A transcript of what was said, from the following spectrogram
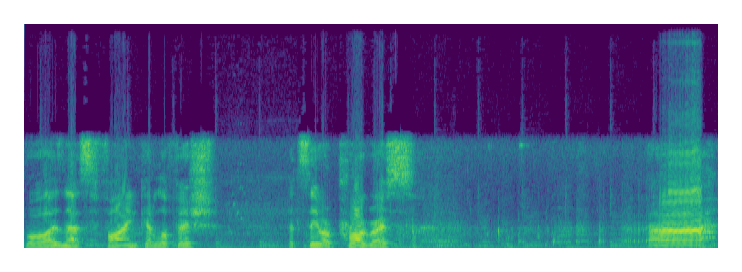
Well, isn't that fine, kettle of fish? Let's save our progress. Uh,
